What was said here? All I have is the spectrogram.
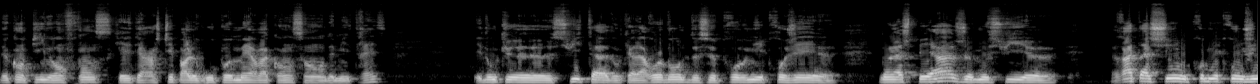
de camping en France, qui a été racheté par le groupe Homer Vacances en 2013. Et donc, euh, suite à, donc, à la revente de ce premier projet euh, dans l'HPA, je me suis euh, rattaché au premier projet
